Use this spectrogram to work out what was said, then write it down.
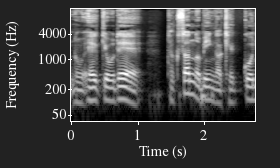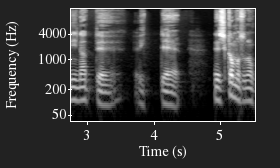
の影響でたくさんの便が欠航になっていってでしかもその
